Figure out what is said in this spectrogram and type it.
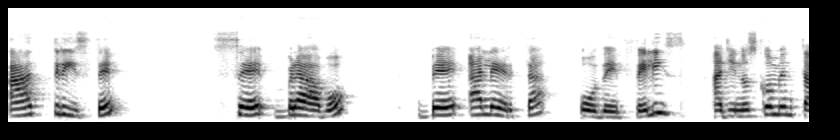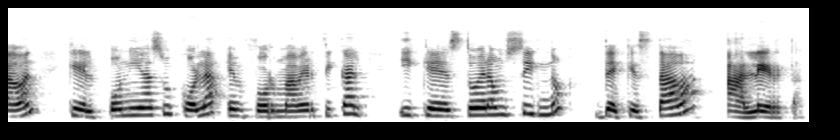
a triste, C bravo, B alerta o D feliz. Allí nos comentaban que él ponía su cola en forma vertical y que esto era un signo de que estaba alerta.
